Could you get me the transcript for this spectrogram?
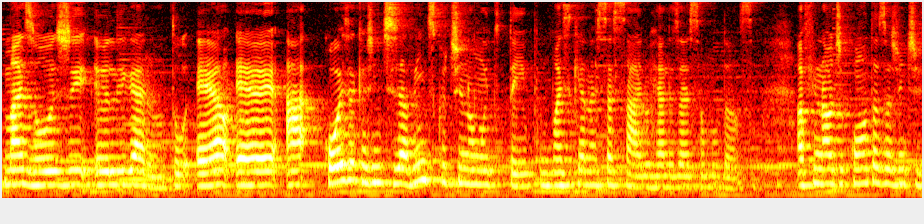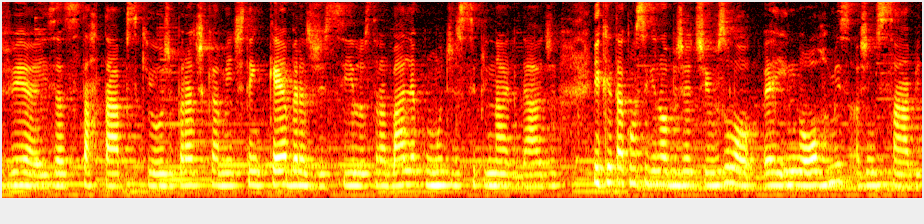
mas hoje eu lhe garanto, é, é a coisa que a gente já vem discutindo há muito tempo, mas que é necessário realizar essa mudança. Afinal de contas, a gente vê aí as startups que hoje praticamente têm quebras de silos, trabalha com multidisciplinaridade e que está conseguindo objetivos é, enormes. A gente sabe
